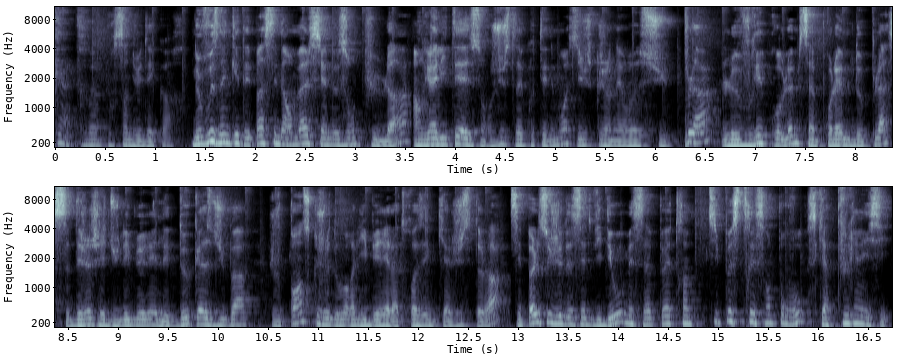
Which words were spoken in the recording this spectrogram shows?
80% du décor. Ne vous inquiétez pas, c'est normal si elles ne sont plus là. En réalité, elles sont juste à côté de moi, c'est juste que j'en ai reçu plein. Le vrai problème, c'est un problème de place. Déjà, j'ai dû libérer les deux cases du bas. Je pense que je vais devoir libérer la troisième qui est juste là. C'est pas le sujet de cette vidéo, mais ça peut être un petit peu stressant pour vous, parce qu'il n'y a plus rien ici.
